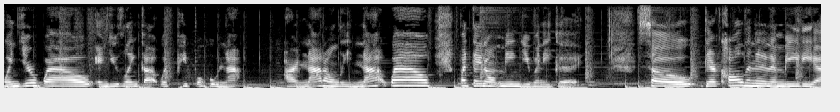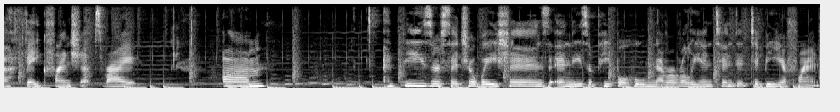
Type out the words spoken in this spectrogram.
When you're well and you link up with people who not are not only not well, but they don't mean you any good. So they're calling in the media fake friendships, right? Um, these are situations and these are people who never really intended to be your friend.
